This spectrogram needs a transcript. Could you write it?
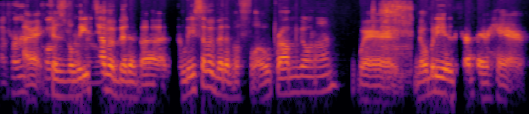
I've heard. All right, because the from Leafs have a bit of a the Leafs have a bit of a flow problem going on where nobody has cut their hair.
